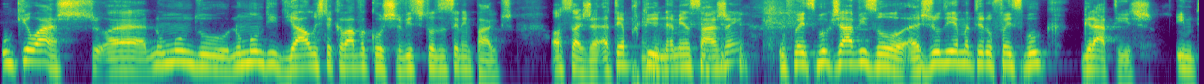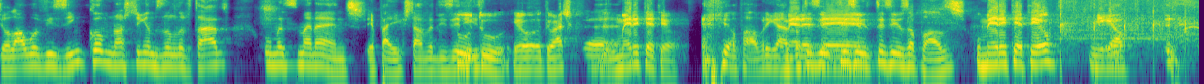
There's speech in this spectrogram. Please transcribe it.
O que eu acho ah, no mundo, no mundo ideal, isto acabava com os serviços todos a serem pagos. Ou seja, até porque na mensagem o Facebook já avisou, ajude a manter o Facebook grátis. E meteu lá o avisinho, como nós tínhamos alertado uma semana antes. Epá, eu gostava de dizer Tu, isso. tu, eu, eu acho que o mérito é teu. Epá, obrigado. Tens, aí- é- tens tens aí os aplausos. O mérito é teu, Miguel.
